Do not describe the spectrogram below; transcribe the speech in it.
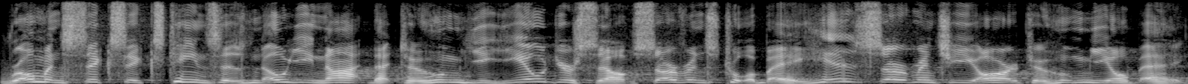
Romans 6:16 says, "Know ye not that to whom ye yield yourselves servants to obey, his servants ye are to whom ye obey."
